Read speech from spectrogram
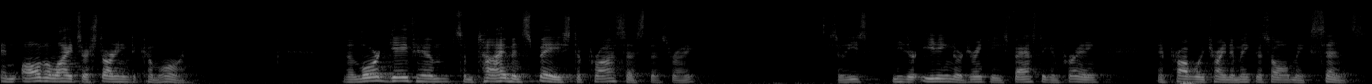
and all the lights are starting to come on. The Lord gave him some time and space to process this, right? So he's neither eating nor drinking. He's fasting and praying and probably trying to make this all make sense.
